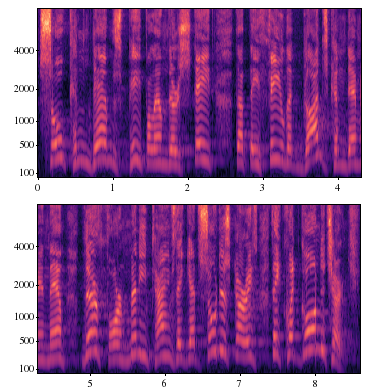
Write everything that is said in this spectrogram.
so condemns people in their state that they feel that God's condemning them. Therefore, many times they get so discouraged they quit going to church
